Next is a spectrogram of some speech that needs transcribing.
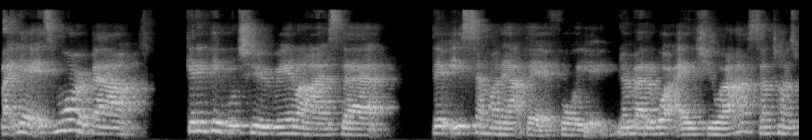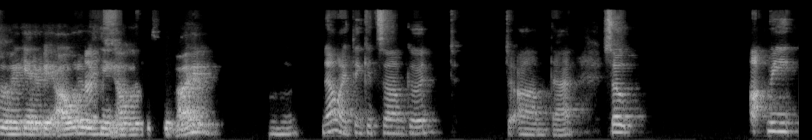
like, yeah, it's more about getting people to realize that there is someone out there for you, no matter what age you are. Sometimes when we get a bit older, we think, oh, we've missed the boat. Mhm. No, I think it's um good to um that. So I mean,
